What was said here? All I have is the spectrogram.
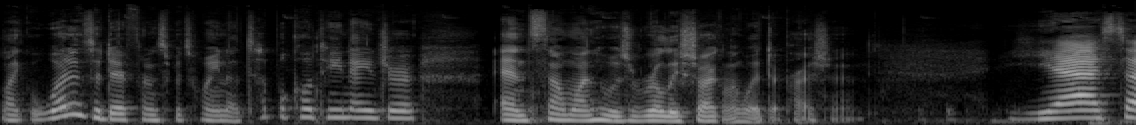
like what is the difference between a typical teenager and someone who is really struggling with depression? Yeah, so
